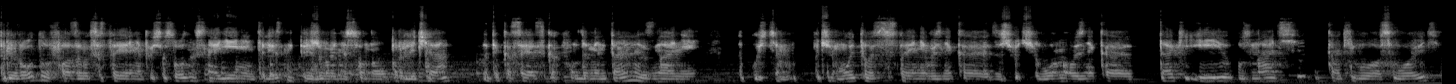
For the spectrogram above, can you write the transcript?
природу фазовых состояний, то есть осознанных сновидений, телесных переживаний сонного паралича. Это касается как фундаментальных знаний, допустим, почему это состояние возникает, за счет чего оно возникает, так и узнать, как его освоить,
